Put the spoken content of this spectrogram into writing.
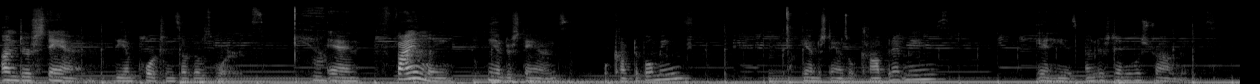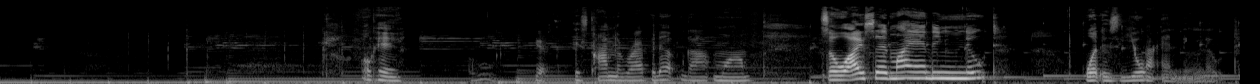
understand the importance of those words. Yeah. And finally, he understands what comfortable means, he understands what confident means, and he is understanding what strong means. Okay, Oh, yes. it's time to wrap it up, God, Mom. So I said my ending note. What is your ending note?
